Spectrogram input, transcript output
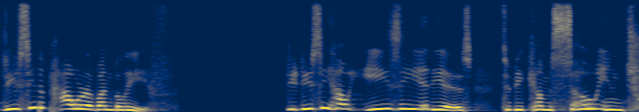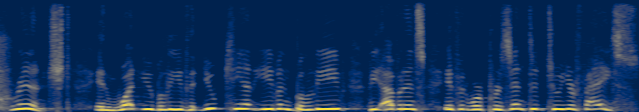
Do you see the power of unbelief? Do, you see how easy it is to become so entrenched in what you believe that you can't even believe the evidence if it were presented to your face?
